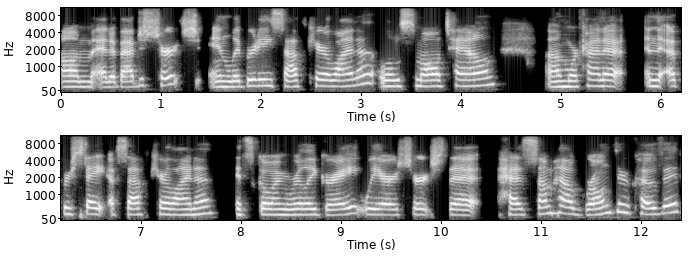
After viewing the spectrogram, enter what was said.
um, at a Baptist church in Liberty, South Carolina, a little small town. Um, we're kind of in the upper state of South Carolina. It's going really great. We are a church that has somehow grown through COVID.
